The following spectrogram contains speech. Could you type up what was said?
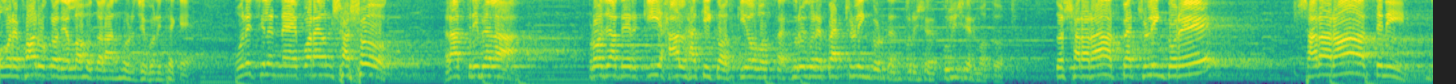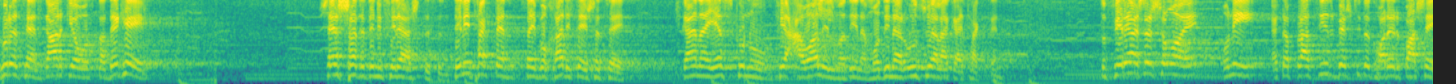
ওমরে ফারুক রাজি আল্লাহ তালানহুর জীবনী থেকে। উনি ছিলেন ন্যায়পরায়ণ শাসক। রাত্রিবেলা প্রজাদের কি হাল হাকিকত, কি অবস্থা? ঘুরে ঘুরে প্যাট্রোলিং করতেন পুলিশের পুলিশের মতো। তো সারা রাত প্যাট্রোলিং করে সারা রাত তিনি ঘুরেছেন, কার কি অবস্থা দেখে শেষ রাতে তিনি ফিরে আসতেছেন। তিনি থাকতেন, সেই বুখারিতে এসেছে, কানা ইয়াসকুনু ফি আওয়ালিল মদিনা মদিনার উঁচু এলাকায় থাকতেন। তো ফিরে আসার সময় উনি একটা প্রাচীর বেষ্টিত ঘরের পাশে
